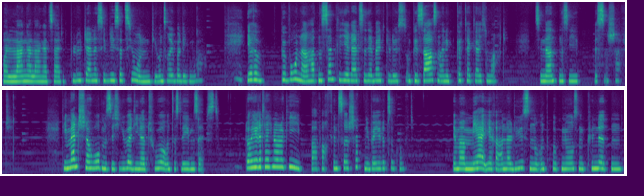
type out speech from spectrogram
Vor langer, langer Zeit blühte eine Zivilisation, die unsere überlegen war. Ihre Bewohner hatten sämtliche Rätsel der Welt gelöst und besaßen eine göttergleiche Macht. Sie nannten sie Wissenschaft. Die Menschen erhoben sich über die Natur und das Leben selbst. Doch ihre Technologie warf auch finstere Schatten über ihre Zukunft. Immer mehr ihrer Analysen und Prognosen kündeten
